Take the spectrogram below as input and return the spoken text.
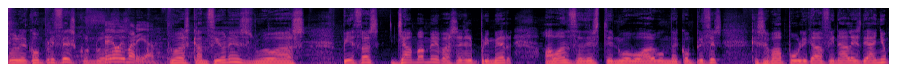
Vuelve cómplices con nuevas, Teo y María. nuevas canciones, nuevas piezas. Llámame va a ser el primer avance de este nuevo álbum de cómplices que se va a publicar a finales de año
